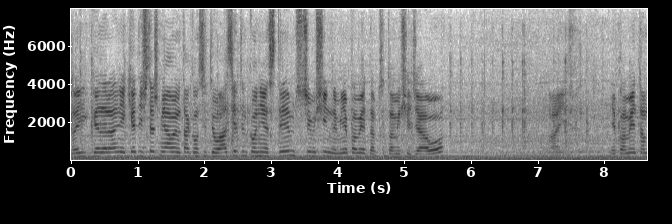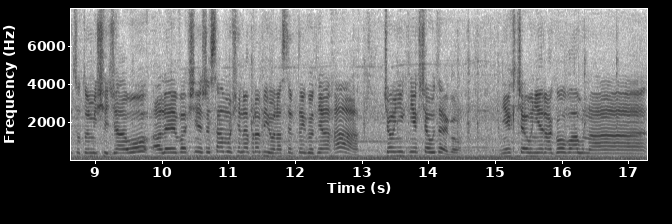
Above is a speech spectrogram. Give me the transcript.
No i generalnie kiedyś też miałem taką sytuację, tylko nie z tym, z czymś innym. Nie pamiętam co to mi się działo. Aj. Nie pamiętam co to mi się działo, ale właśnie, że samo się naprawiło następnego dnia. A, ciągnik nie chciał tego. Nie chciał, nie reagował na,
